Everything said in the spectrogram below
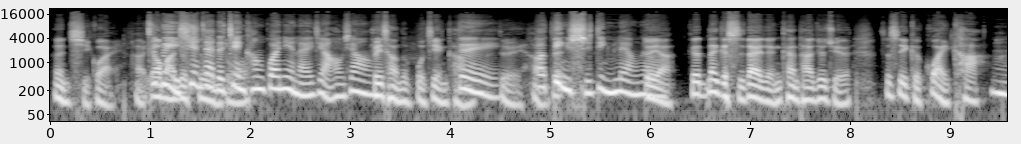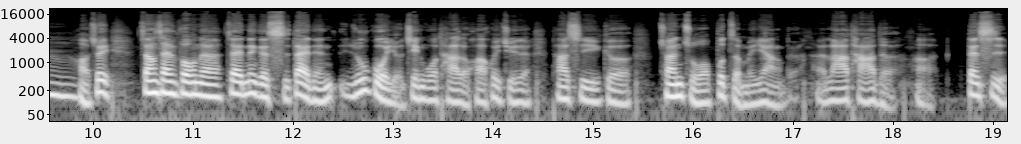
很奇怪啊！这个以现在的健康观念来讲，好像非常的不健康。对对，要定时定量。对呀，跟那个时代人看他就觉得这是一个怪咖。嗯，好，所以张三丰呢，在那个时代人如果有见过他的话，会觉得他是一个穿着不怎么样的、邋遢的啊，但是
